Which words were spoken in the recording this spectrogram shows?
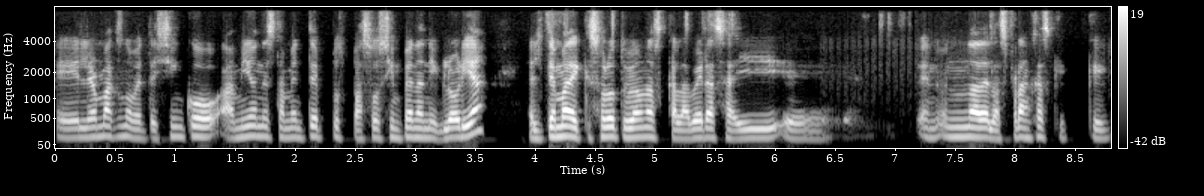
el Air Max 95, a mí honestamente, pues pasó sin pena ni gloria. El tema de que solo tuviera unas calaveras ahí en una de las franjas que, que,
